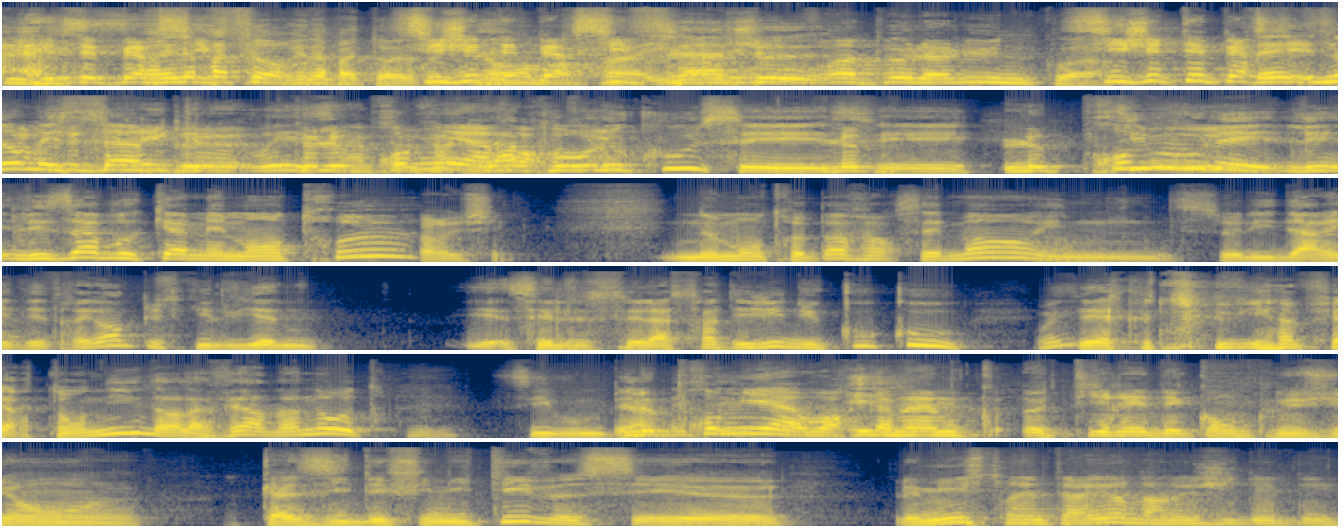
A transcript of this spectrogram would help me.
Il n'a pas tort, il n'a pas tort. Si j'étais persif, il un peu la lune, quoi. Si j'étais persif, non, mais un peu, que, le premier à avoir pour le coup, c'est le, premier. Si vous voulez, les, avocats même entre eux ne montrent pas forcément une solidarité très grande puisqu'ils viennent. C'est la stratégie du coucou. C'est-à-dire que tu viens faire ton nid dans l'affaire d'un autre. Si vous me permettez. Le premier à avoir quand même euh, tiré des conclusions euh, quasi définitives, c'est euh, le ministre de l'Intérieur dans le JDD.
